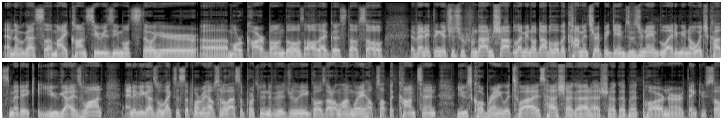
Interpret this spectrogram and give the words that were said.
And then we got some Icon series emotes still here, uh, more car bundles, all that good stuff. So if anything interests you from the item shop, let me know down below the comments your Epic Games username, letting me know which cosmetic you guys want. And if you guys would like to support me, helps out a lot, supports me individually, goes out a long way, helps out the content. Use code Brani with twice, hashtag hashtag epic partner. Thank you so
